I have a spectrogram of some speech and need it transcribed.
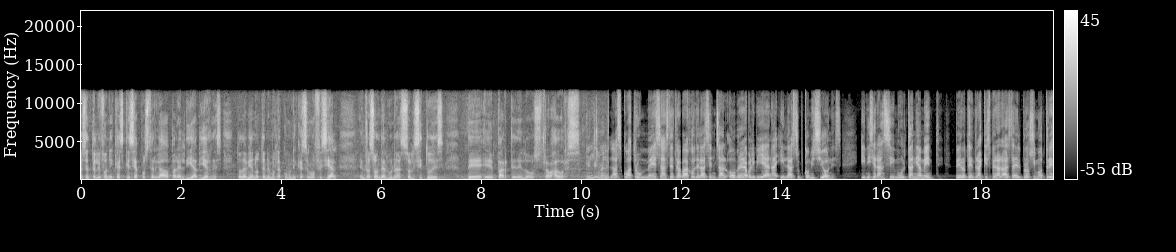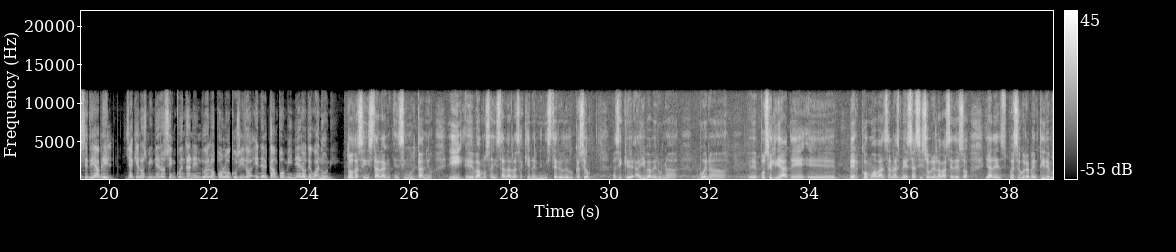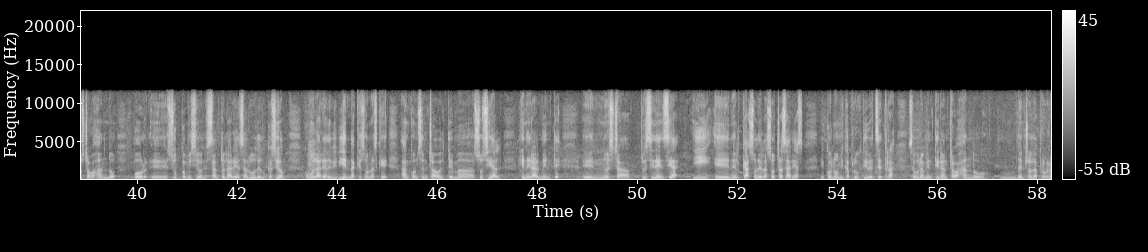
información telefónica es que se ha postergado para el día viernes. Todavía no tenemos la comunicación oficial en razón de algunas solicitudes de eh, parte de los trabajadores. Las cuatro mesas de trabajo de la Central Obrera Boliviana y las subcomisiones iniciarán simultáneamente, pero tendrá que esperar hasta el próximo 13 de abril, ya que los mineros se encuentran en duelo por lo ocurrido en el campo minero de Guanuni. Todas se instalan en simultáneo y eh, vamos a instalarlas aquí en el Ministerio de Educación, así que ahí va a haber una buena eh, posibilidad de eh, ver cómo avanzan las mesas y sobre la base de eso ya después seguramente iremos trabajando por subcomisiones, tanto el área de salud, educación, como el área de vivienda, que son las que han concentrado el tema social. Generalmente en nuestra presidencia y eh, en el caso de las otras áreas, económica, productiva, etcétera, seguramente irán trabajando mm, dentro de la programación.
